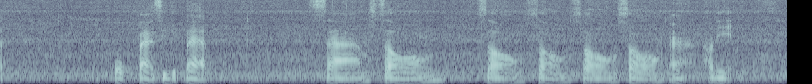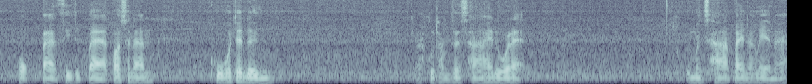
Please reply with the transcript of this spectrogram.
ดหกแปดสี่สิบแปดสามสองสองสองสองสองอะ เท่านี้หกแปดสี่สิบแปดเพราะฉะนั้นครูก็จะดึงครูทำช้าๆให้ดูแหละอุมันช้าไปนักเรียนนะ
